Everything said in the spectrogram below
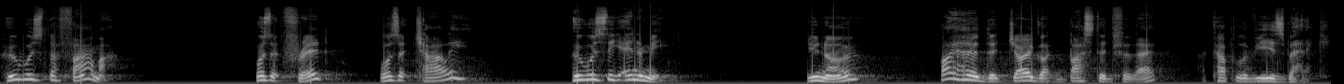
who was the farmer? Was it Fred? Was it Charlie? Who was the enemy? You know, I heard that Joe got busted for that a couple of years back.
